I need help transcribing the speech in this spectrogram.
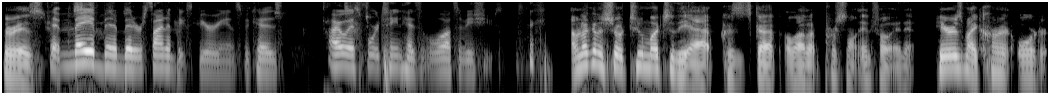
There is. That may have been a better sign up experience because iOS 14 has lots of issues. I'm not going to show too much of the app because it's got a lot of personal info in it. Here is my current order,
